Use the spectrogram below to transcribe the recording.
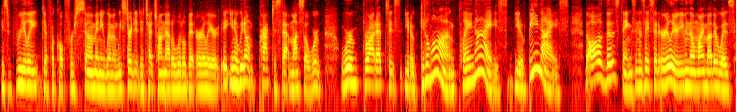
is really difficult for so many women. We started to touch on that a little bit earlier. It, you know, we don't practice that muscle. We're we're brought up to you know get along, play nice, you know, be nice, all of those things. And as I said earlier, even though my mother was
